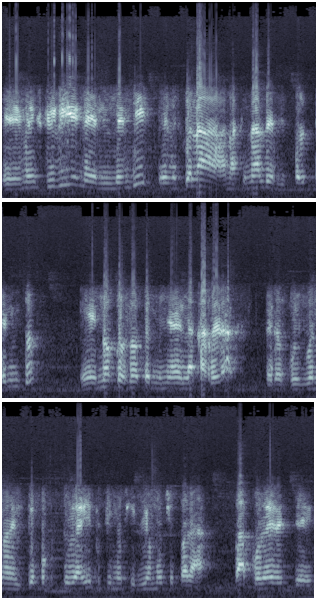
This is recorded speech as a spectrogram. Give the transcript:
eh, me inscribí en el ENDIP, en la Escuela Nacional de Directores Técnicos. Eh, no, pues, no terminé la carrera, pero pues bueno, el tiempo que estuve ahí pues sí me sirvió mucho para, para poder este,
